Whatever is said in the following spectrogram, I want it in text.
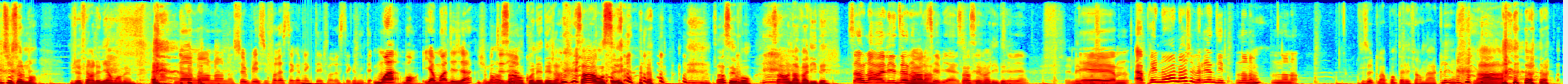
petit seulement. Je vais faire le lien moi-même. Non, non, non, non, surprise, il faut rester connecté, il faut rester connecté. Moi, bon, il y a moi déjà, je Non, te ça, dire. on connaît déjà. Ça, on sait. ça, c'est bon. Ça, on a validé. Ça, on a validé, non, Voilà. c'est bien. Ça, c'est validé. C'est bien. Les euh, après, non, non, je vais rien dire. Non, non, Mhm. non, non. Tu sais que la porte, elle est fermée à clé. Hein Là.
